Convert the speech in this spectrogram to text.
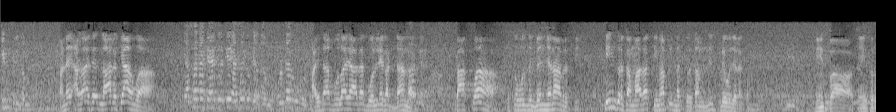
किम कृतम? से लाभ क्या हुआ? ऐसा ना कह करके ऐसा क्यों कहता है उल्टा क्यों बोलता ऐसा बोला जाता है बोलने का ढंग है काक्वा इसको बोलते व्यंजना वृत्ति किम कृतम आधा किमापि न कृतम निष्प्रयोजनकम। यही बात यही शुरू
